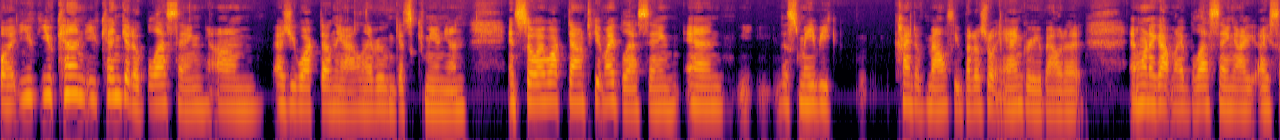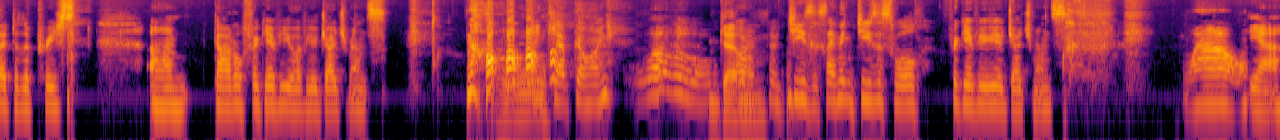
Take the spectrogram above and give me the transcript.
but you you can you can get a blessing um, as you walk down the aisle and everyone gets communion and so i walked down to get my blessing and this may be kind of mouthy but i was really angry about it and when i got my blessing i, I said to the priest um, god will forgive you of your judgments and kept going Whoa. Get Or- him. or jesus i think jesus will forgive you your judgments Wow. yeah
